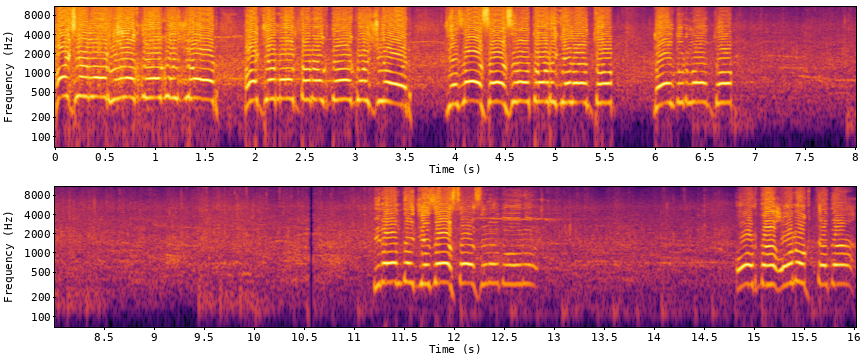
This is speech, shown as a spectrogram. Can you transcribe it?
Hakem orta noktaya koşuyor. Hakem orta noktaya koşuyor. Ceza sahasına doğru gelen top, doldurulan top Bir anda ceza sahasına doğru orada o noktada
